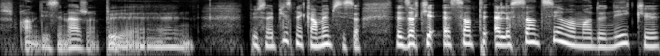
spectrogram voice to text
je prends des images un peu, euh, un peu simplistes, mais quand même, c'est ça. C'est-à-dire qu'elle elle a senti à un moment donné que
